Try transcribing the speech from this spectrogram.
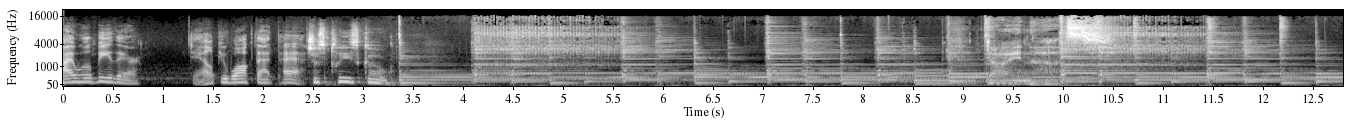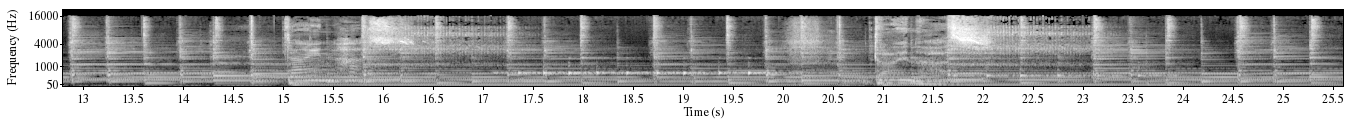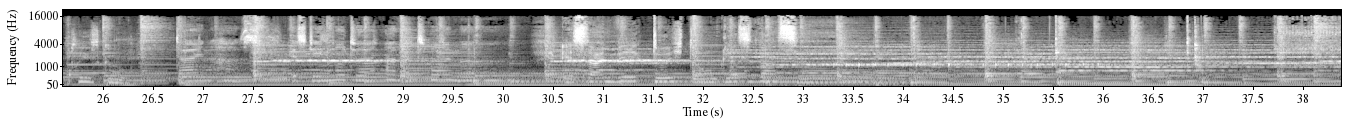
I will be there to help you walk that path. Just please go. Dein Hass. Dein Hass. Dein Hass. Please go. Dein Hass ist die Mutter aller Träume. Ist ein Weg durch dunkles Wasser.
